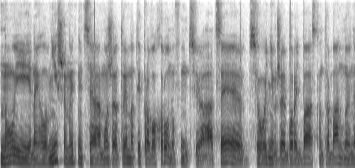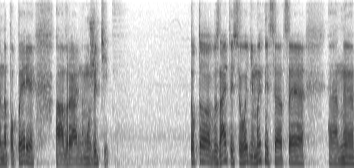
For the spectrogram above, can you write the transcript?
Ну і найголовніше, митниця може отримати правоохоронну функцію. А це сьогодні вже боротьба з контрабандою не на папері, а в реальному житті. Тобто, ви знаєте, сьогодні митниця це е, не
